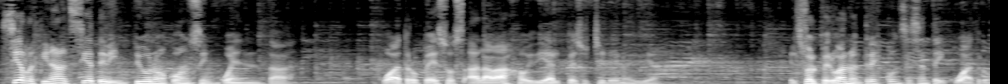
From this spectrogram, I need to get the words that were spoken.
cierre final 721,50. 4 pesos a la baja hoy día el peso chileno hoy día. El sol peruano en 3,64.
